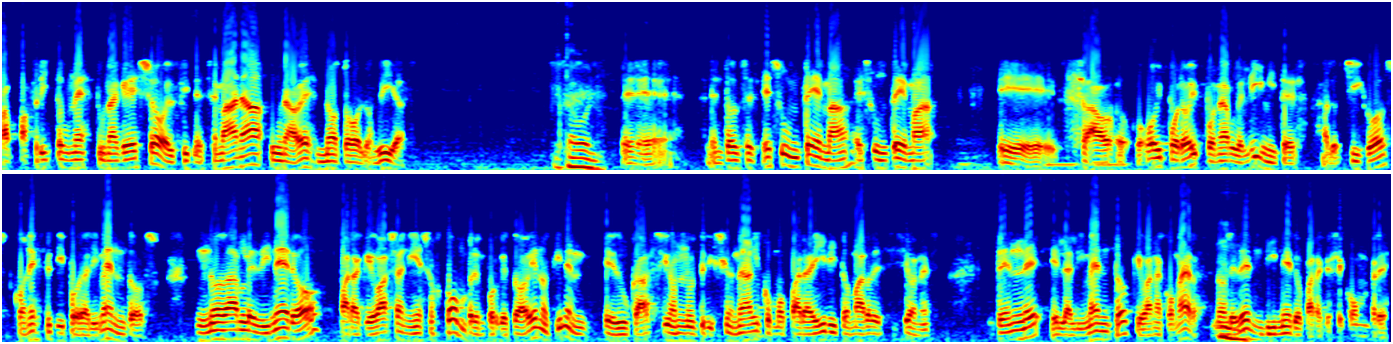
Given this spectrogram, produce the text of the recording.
papa frita, un esto, un aquello, el fin de semana, una vez, no todos los días. Está bueno. Eh, entonces es un tema, es un tema, eh, hoy por hoy ponerle límites a los chicos con este tipo de alimentos, no darle dinero para que vayan y ellos compren, porque todavía no tienen educación nutricional como para ir y tomar decisiones. Denle el alimento que van a comer, no le Mm. den dinero para que se compre.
